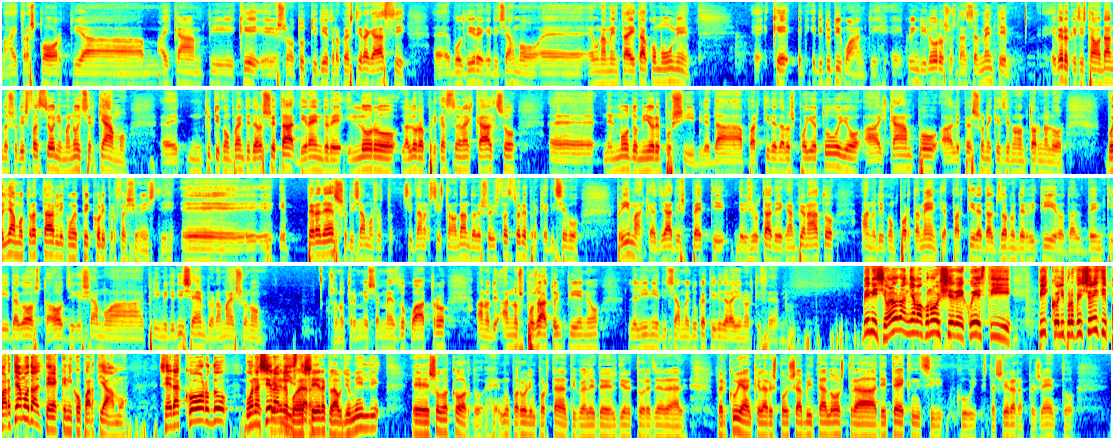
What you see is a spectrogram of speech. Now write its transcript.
ai trasporti, ai campi che eh, sono tutti dietro a questi ragazzi eh, vuol dire che diciamo, eh, è una mentalità comune che è di tutti quanti e quindi loro sostanzialmente è vero che ci stanno dando soddisfazioni ma noi cerchiamo eh, tutti i componenti della società di rendere loro, la loro applicazione al calcio eh, nel modo migliore possibile, da, partire dallo spogliatoio al campo, alle persone che girano attorno a loro. Vogliamo trattarli come piccoli professionisti e, e, e per adesso diciamo, ci, danno, ci, stanno dando le soddisfazioni perché dicevo prima che al di là dei risultati del campionato hanno dei comportamenti a partire dal giorno del ritiro, dal 20 d'agosto a oggi che siamo ai primi di dicembre, oramai sono, sono tre mesi e mezzo, quattro, hanno, hanno sposato in pieno le linee diciamo, educative della Junior Tiferno. Benissimo, allora andiamo a conoscere questi piccoli professionisti, partiamo dal tecnico, partiamo. Sei d'accordo? Buonasera, buonasera mister. Buonasera Claudio Milli, eh, sono d'accordo, eh, non parole importanti quelle del direttore generale, per cui anche la responsabilità nostra dei tecnici, cui stasera rappresento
